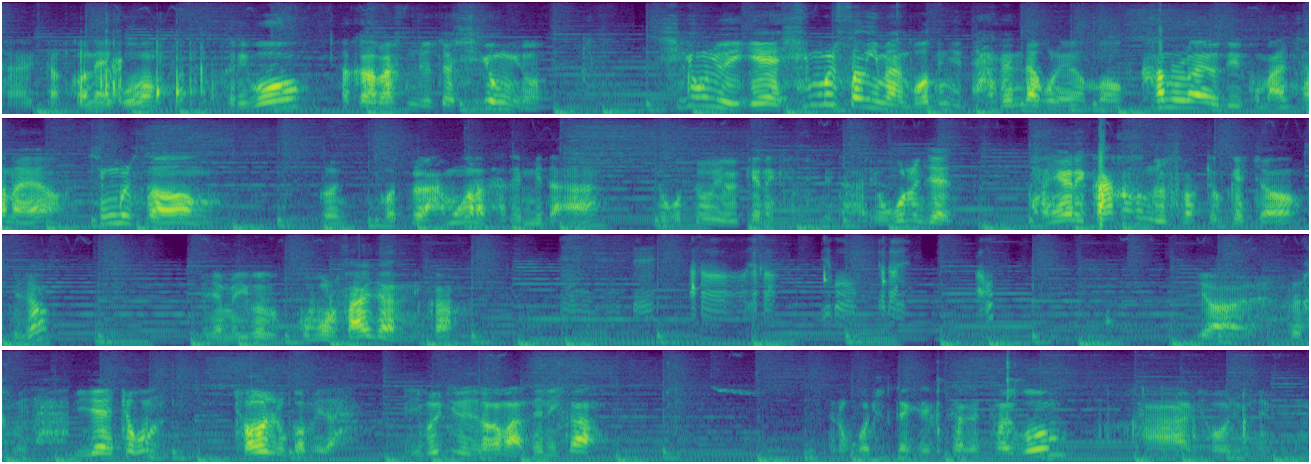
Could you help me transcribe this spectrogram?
자, 일단 꺼내고. 그리고 아까 말씀드렸죠? 식용유. 식용유 이게 식물성이면 뭐든지 다 된다고 그래요. 뭐 카놀라유도 있고 많잖아요. 식물성. 그런 것들 아무거나 다 됩니다. 요것도 10개 넣겠습니다. 요거는 이제 당연히 깎아서 넣을 수밖에 없겠죠. 그죠? 왜냐면 이거 고봉으로 쌓이지 않으니까. 열 됐습니다. 이제 조금 저어줄 겁니다 이물질이 들어가면 안 되니까 이런 고추대 깨끗하게 털고 잘 저어주면 됩니다.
